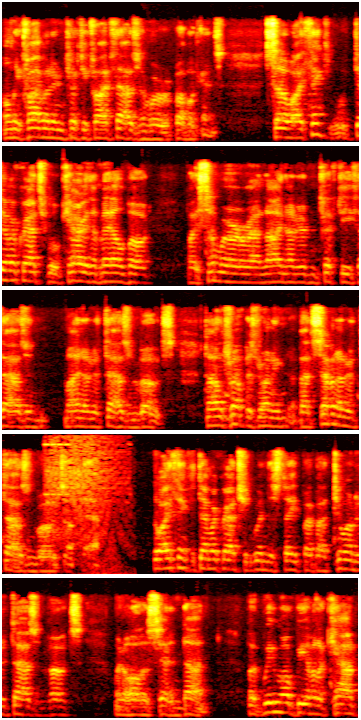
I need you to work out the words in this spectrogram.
Only 555,000 were Republicans. So I think Democrats will carry the mail vote by somewhere around 950,000, 900,000 votes. Donald Trump is running about 700,000 votes up there. So I think the Democrats should win the state by about 200,000 votes when all is said and done. But we won't be able to count.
